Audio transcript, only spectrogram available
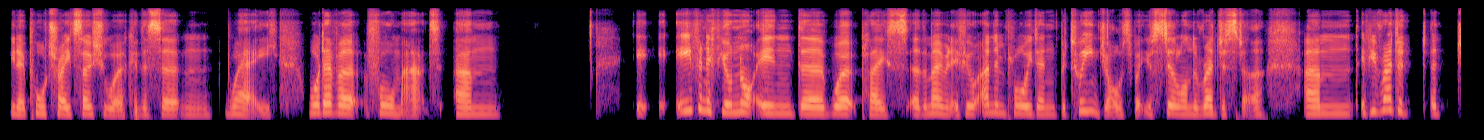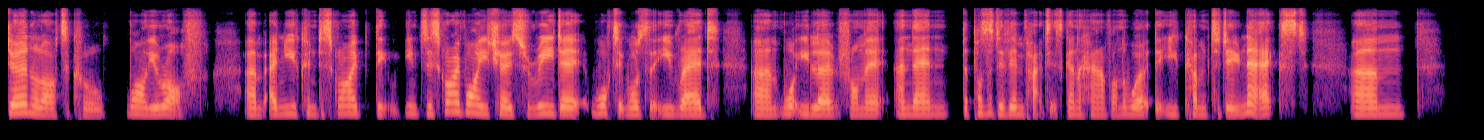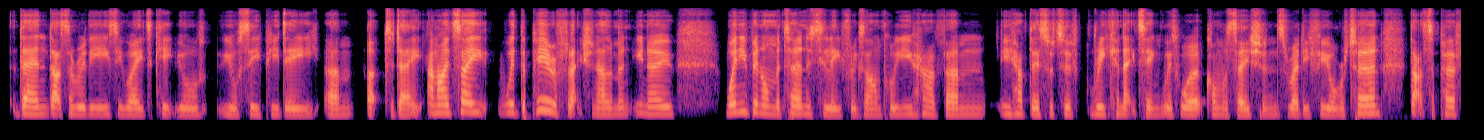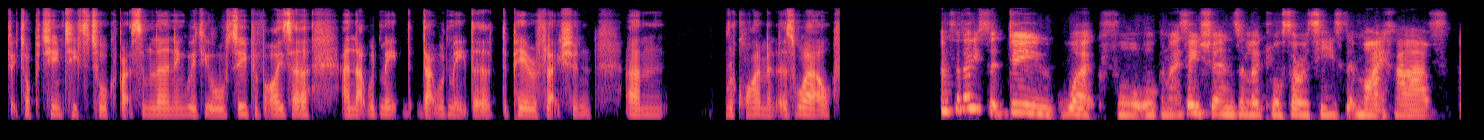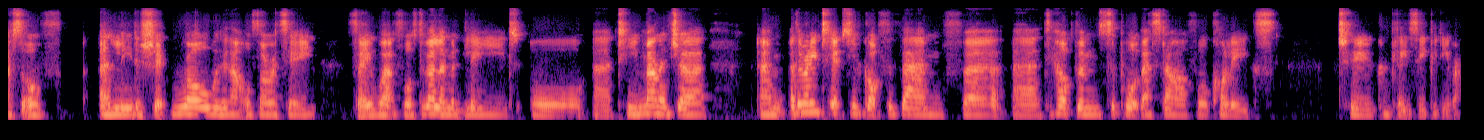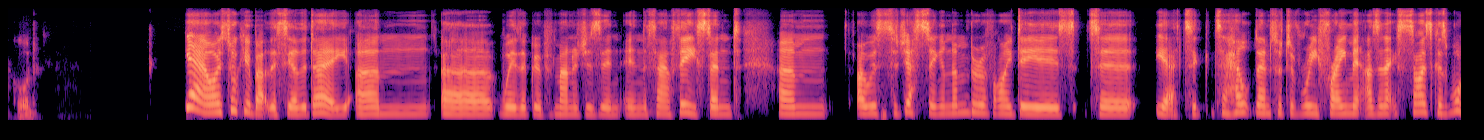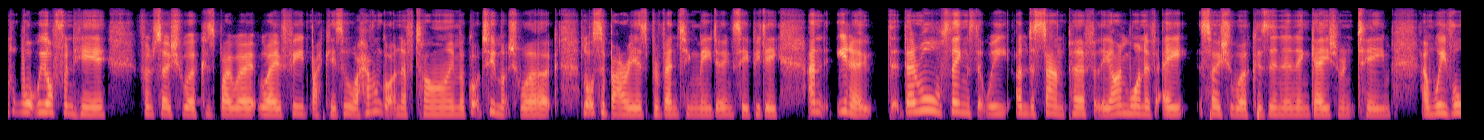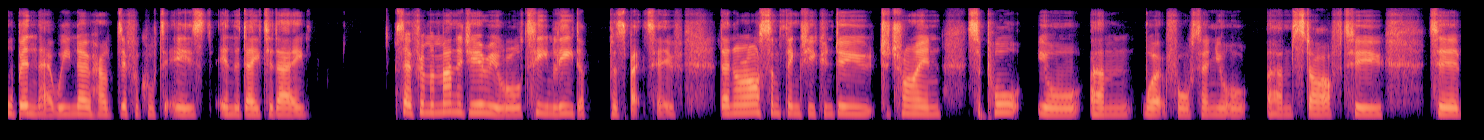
you know portrayed social work in a certain way. Whatever format um, even if you're not in the workplace at the moment, if you're unemployed and between jobs, but you're still on the register, um, if you've read a, a, journal article while you're off, um, and you can describe the you describe why you chose to read it, what it was that you read, um, what you learned from it, and then the positive impact it's going to have on the work that you come to do next. Then that's a really easy way to keep your your CPD um, up to date. And I'd say with the peer reflection element, you know, when you've been on maternity leave, for example, you have um, you have this sort of reconnecting with work conversations ready for your return. That's a perfect opportunity to talk about some learning with your supervisor, and that would meet that would meet the the peer reflection um, requirement as well. And for those that do work for organisations and local authorities that might have a sort of a leadership role within that authority, say workforce development lead or team manager. Um, are there any tips you've got for them for uh, to help them support their staff or colleagues to complete CPD record? Yeah, I was talking about this the other day um, uh, with a group of managers in in the southeast, and um, I was suggesting a number of ideas to yeah to to help them sort of reframe it as an exercise because what what we often hear from social workers by way, way of feedback is oh I haven't got enough time I've got too much work lots of barriers preventing me doing CPD and you know th- they're all things that we understand perfectly. I'm one of eight social workers in an engagement team and we've all been there. We know how difficult it is in the day to day so from a managerial or team leader perspective, then there are some things you can do to try and support your um, workforce and your um, staff to to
